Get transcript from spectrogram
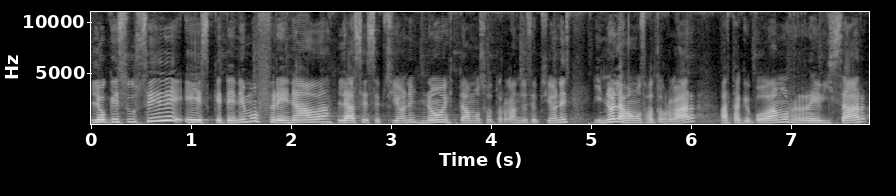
Lo que sucede es que tenemos frenadas las excepciones, no estamos otorgando excepciones y no las vamos a otorgar hasta que podamos revisar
